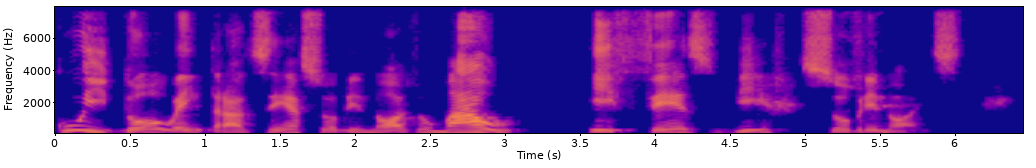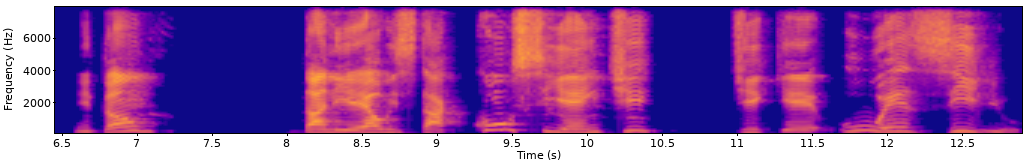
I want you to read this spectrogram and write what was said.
cuidou em trazer sobre nós o mal e fez vir sobre nós. Então, Daniel está consciente de que o exílio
